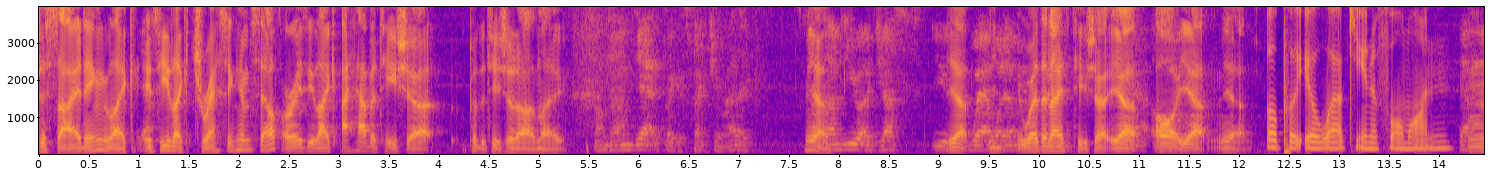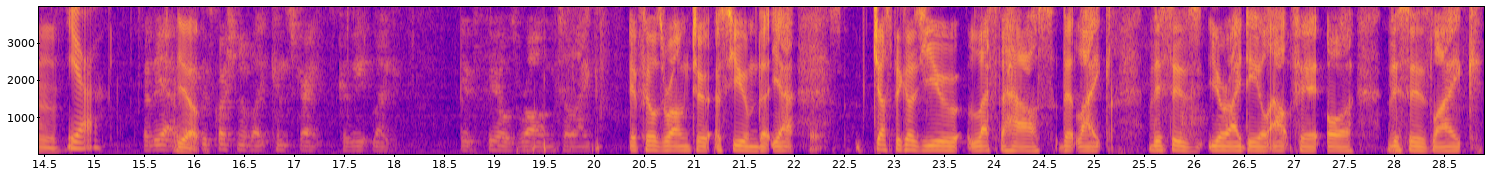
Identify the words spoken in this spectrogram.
deciding like is he like dressing himself or is he like I have a t-shirt, put the t-shirt on like Sometimes, yeah, it's like a spectrum, right? Like, Yeah. sometimes you adjust. You yeah, wear whatever. you wear the nice t-shirt. Yeah. Yeah. Oh yeah, yeah. Or put your work uniform on. Yeah. Mm. Yeah. But yeah, it's Yeah. like this question of like constraints because it like it feels wrong to like it feels wrong to assume that yeah Thanks. just because you left the house that like this is your ideal outfit or this is like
